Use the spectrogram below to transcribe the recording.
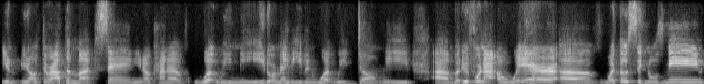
you, you know throughout the month saying you know kind of what we need or maybe even what we don't need. Um, but if we're not aware of what those signals mean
